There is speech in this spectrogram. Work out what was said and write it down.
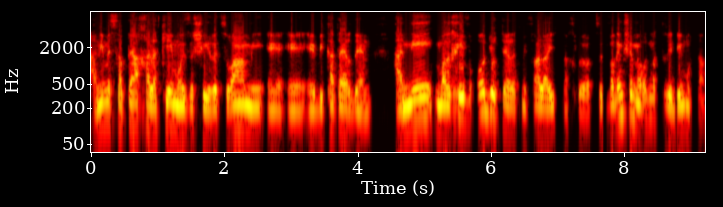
אני מספח חלקים או איזושהי רצועה מבקעת אה, אה, הירדן. אני מרחיב עוד יותר את מפעל ההתנחלויות, זה דברים שמאוד מטרידים אותם.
